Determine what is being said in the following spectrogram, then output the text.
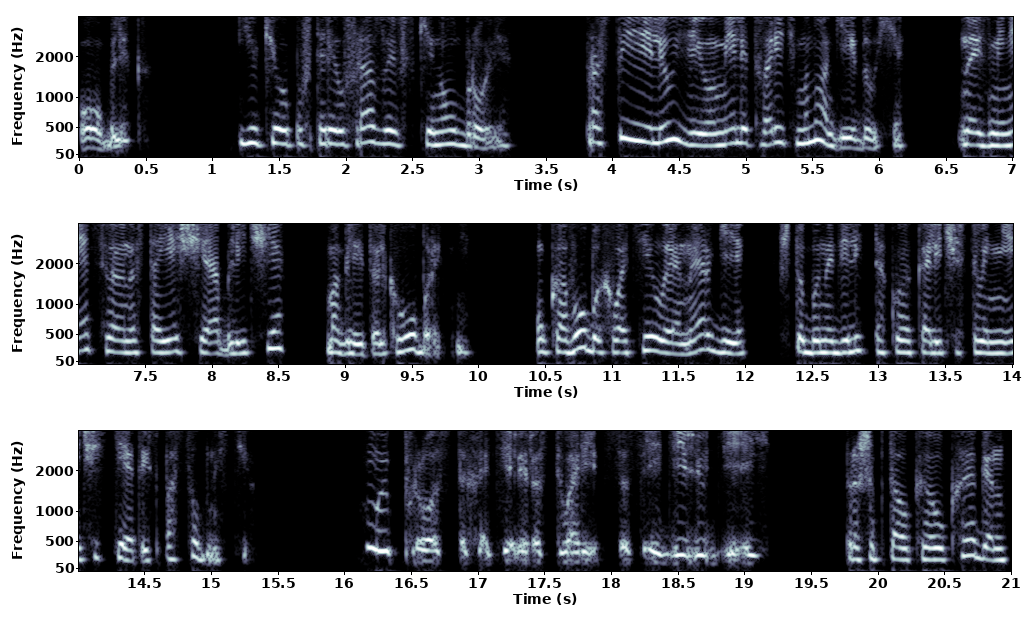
облик? Юкио повторил фразу и вскинул брови. Простые иллюзии умели творить многие духи, но изменять свое настоящее обличье могли только оборотни. У кого бы хватило энергии, чтобы наделить такое количество нечисти этой способностью? «Мы просто хотели раствориться среди людей», — прошептал Кэу Кэган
